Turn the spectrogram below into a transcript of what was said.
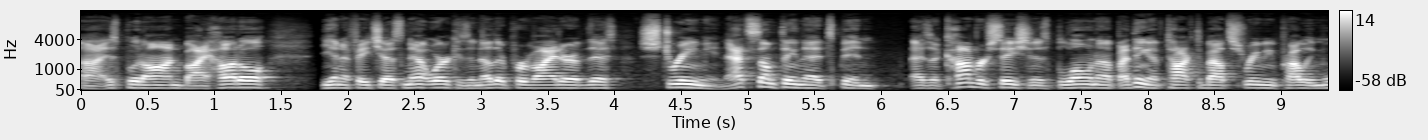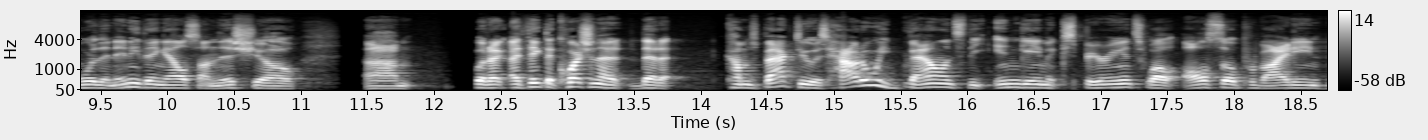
uh, is put on by Huddle. The NFHS network is another provider of this. Streaming, that's something that's been, as a conversation, has blown up. I think I've talked about streaming probably more than anything else on this show. Um, but I, I think the question that, that comes back to is how do we balance the in-game experience while also providing,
